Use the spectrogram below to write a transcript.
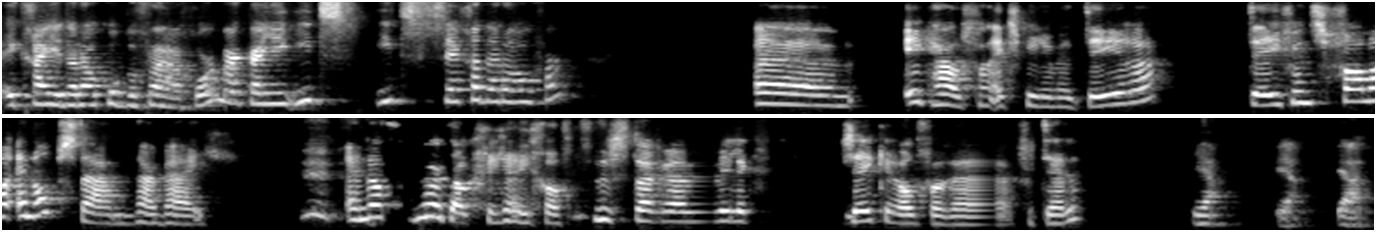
Ik ga je daar ook op bevragen hoor, maar kan je iets, iets zeggen daarover? Uh, ik houd van experimenteren, tevens vallen en opstaan daarbij. En dat gebeurt ook geregeld. Dus daar uh, wil ik zeker over uh, vertellen. Ja, ja, ja.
